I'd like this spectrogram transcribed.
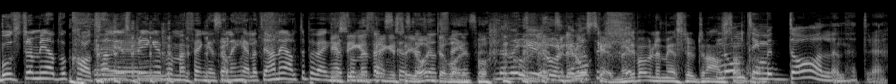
Bodström är advokat, han är springer på de här fängelserna hela tiden. Han är alltid på väg Det finns härifrån med inget väska. fängelse ska jag till inte ett varit på. fängelse. Nej men gud. jag måste, Ulleråker, men det var väl en mer sluten anstalt? någonting med Dalen hette det.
